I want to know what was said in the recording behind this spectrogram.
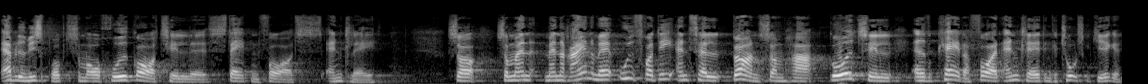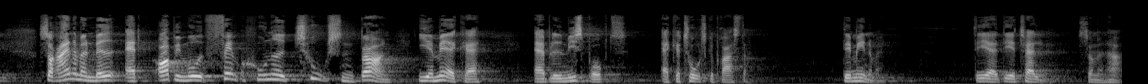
er blevet misbrugt, som overhovedet går til øh, staten for at anklage. Så, så man, man regner med, ud fra det antal børn, som har gået til advokater for at anklage den katolske kirke, så regner man med, at op imod 500.000 børn i Amerika er blevet misbrugt af katolske præster. Det mener man. Det er, det er tallene, som man har.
